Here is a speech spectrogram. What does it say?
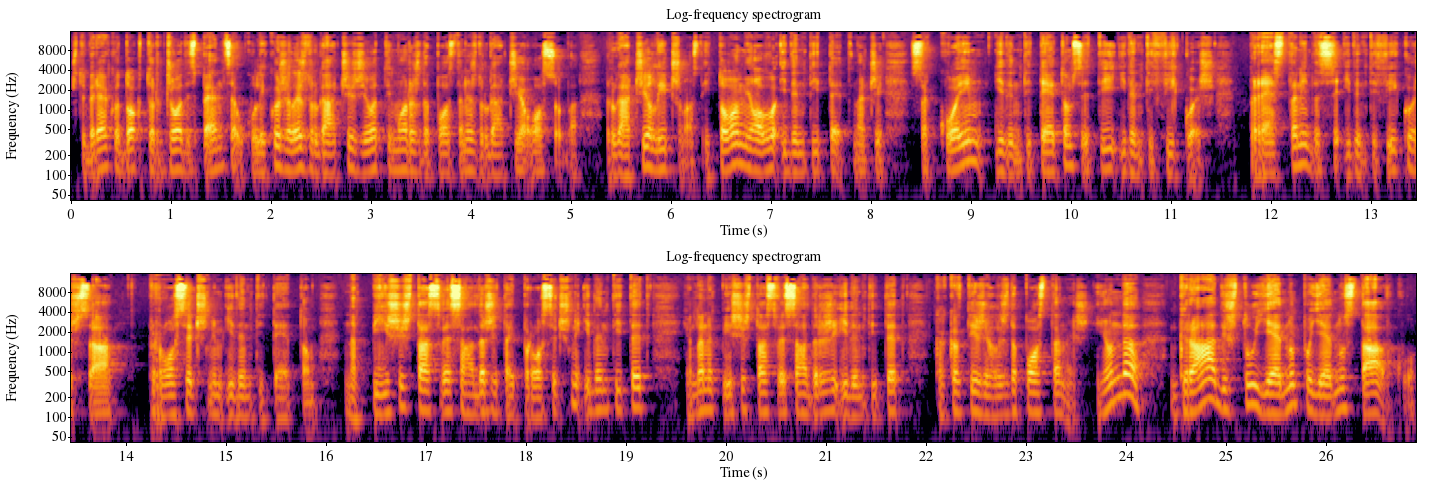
Što bi rekao doktor Joe Dispenza, ukoliko želiš drugačiji život, ti moraš da postaneš drugačija osoba, drugačija ličnost. I to vam je ovo identitet. Znači, sa kojim identitetom se ti identifikuješ. Prestani da se identifikuješ sa prosečnim identitetom. Napiši šta sve sadrži taj prosečni identitet i onda napiši šta sve sadrži identitet kakav ti želiš da postaneš. I onda gradiš tu jednu po jednu stavku.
